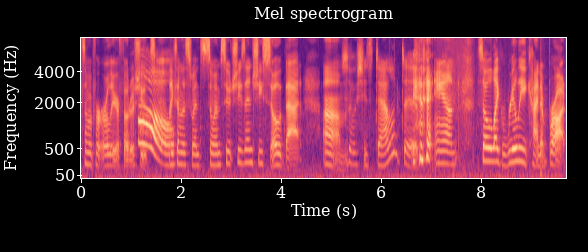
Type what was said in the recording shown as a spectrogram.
some of her earlier photo shoots, Oh. like some of the swim swimsuits she's in. She sewed that. Um, So she's talented. and so like really kind of brought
